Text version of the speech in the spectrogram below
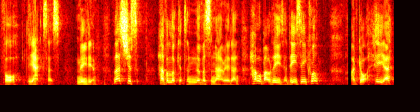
for the access medium. Let's just have a look at another scenario then. How about these? Are these equal? I've got here,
